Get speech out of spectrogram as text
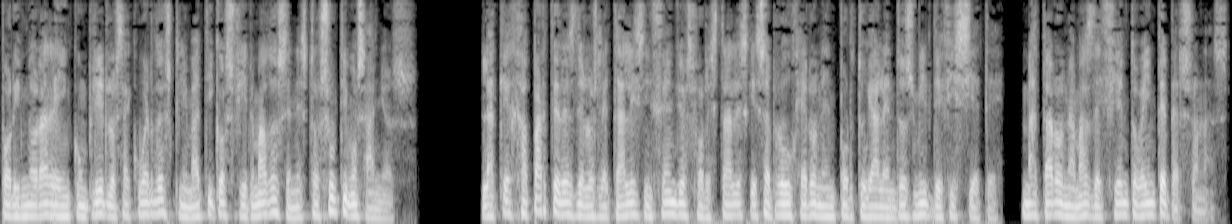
por ignorar e incumplir los acuerdos climáticos firmados en estos últimos años. La queja parte desde los letales incendios forestales que se produjeron en Portugal en 2017, mataron a más de 120 personas,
